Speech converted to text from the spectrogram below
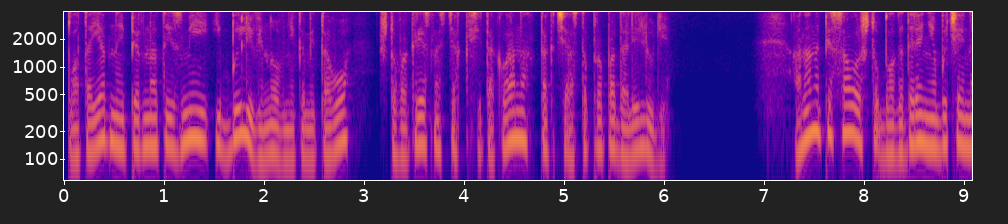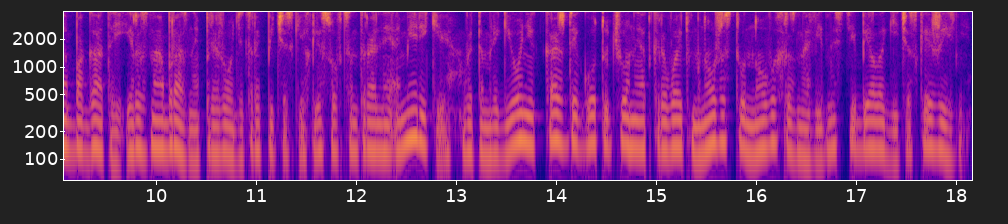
плотоядные пернатые змеи и были виновниками того, что в окрестностях Кситоклана так часто пропадали люди. Она написала, что благодаря необычайно богатой и разнообразной природе тропических лесов Центральной Америки в этом регионе каждый год ученые открывают множество новых разновидностей биологической жизни.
